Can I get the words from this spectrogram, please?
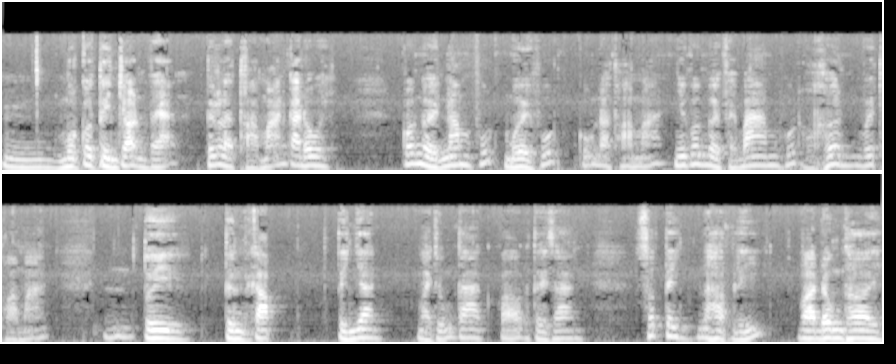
Ừ, một cuộc tình trọn vẹn tức là thỏa mãn cả đôi. Có người 5 phút 10 phút cũng đã thỏa mãn nhưng có người phải 30 phút hoặc hơn với thỏa mãn. Tùy từng cặp tình nhân mà chúng ta có thời gian xuất tinh nó hợp lý. Và đồng thời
